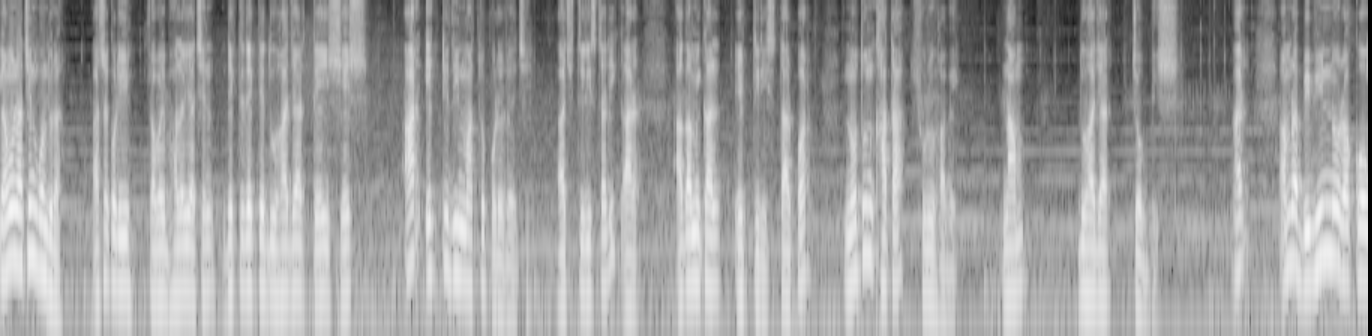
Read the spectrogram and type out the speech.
কেমন আছেন বন্ধুরা? আশা করি সবাই ভালোই আছেন। দেখতে দেখতে দু হাজার তেইশ শেষ, আর একটি দিন মাত্র পড়ে রয়েছে। আজ তিরিশ তারিখ আর আগামীকাল একত্রিশ। তারপর নতুন খাতা শুরু হবে। নাম দু হাজার চব্বিশ। আর আমরা বিভিন্ন রকম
